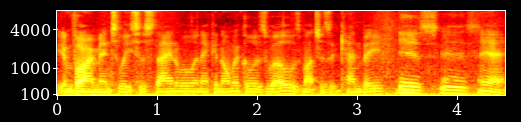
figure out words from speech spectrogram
environmentally sustainable and economical as well, as much as it can be. yes yes Yeah,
